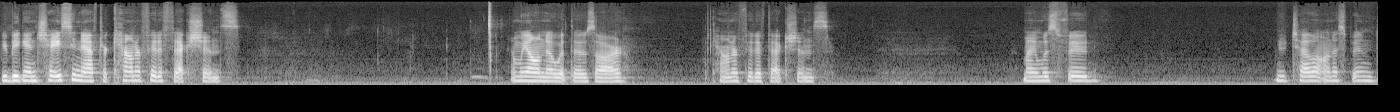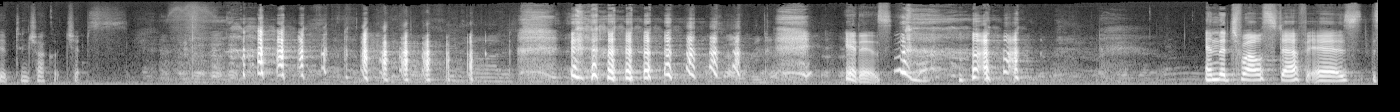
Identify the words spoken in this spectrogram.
We begin chasing after counterfeit affections. And we all know what those are counterfeit affections. Mine was food Nutella on a spoon dipped in chocolate chips. it is. And the 12th step is the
